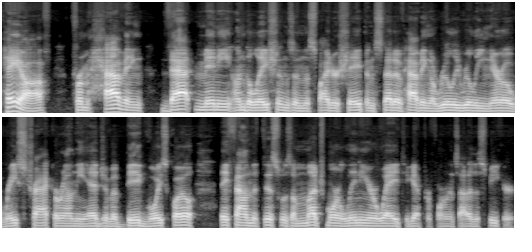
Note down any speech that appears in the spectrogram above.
payoff from having that many undulations in the spider shape instead of having a really really narrow racetrack around the edge of a big voice coil they found that this was a much more linear way to get performance out of the speaker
